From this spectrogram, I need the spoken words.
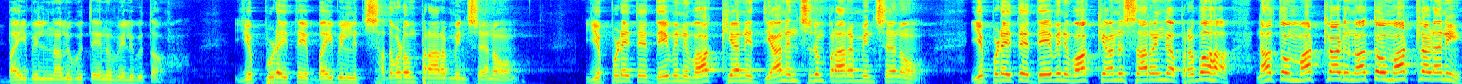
బైబిల్ నలుగుతే నువ్వు వెలుగుతావు. ఎప్పుడైతే బైబిల్ని చదవడం ప్రారంభించానో ఎప్పుడైతే దేవుని వాక్యాన్ని ధ్యానించడం ప్రారంభించానో ఎప్పుడైతే దేవుని వాక్యానుసారంగా ప్రభా నాతో మాట్లాడు నాతో మాట్లాడని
